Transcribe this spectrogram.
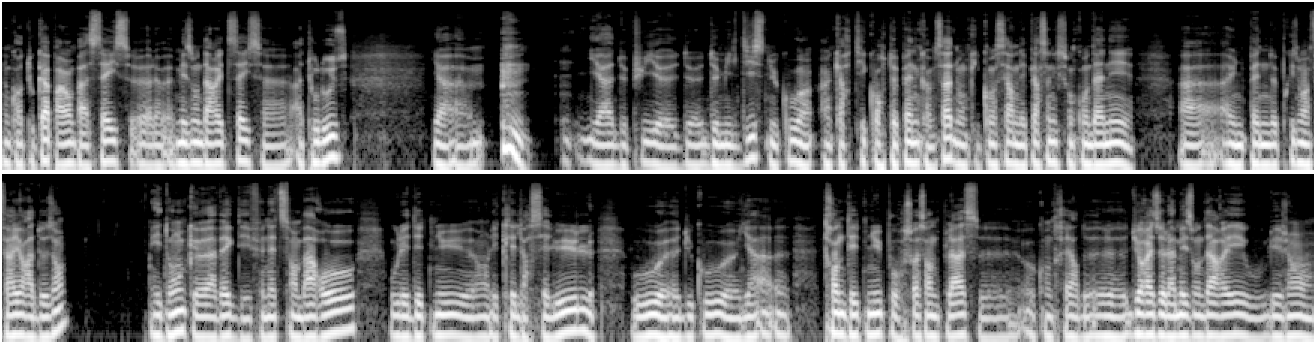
Donc en tout cas, par exemple à euh, à la maison d'arrêt de Seyss à, Toulouse, il y a, depuis euh, de- 2010 du coup un, quartier courte peine comme ça, donc qui concerne les personnes qui sont condamnées à une peine de prison inférieure à deux ans. Et donc euh, avec des fenêtres sans barreaux, où les détenus euh, ont les clés de leur cellule, où euh, du coup il y a euh, 30 détenus pour 60 places, au contraire du reste de la maison d'arrêt, où les gens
